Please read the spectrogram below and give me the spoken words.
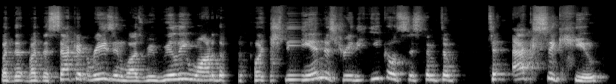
But the, but the second reason was we really wanted to push the industry, the ecosystem to to execute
